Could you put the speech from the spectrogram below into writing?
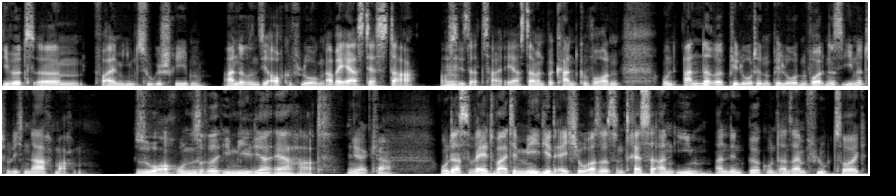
die wird ähm, vor allem ihm zugeschrieben. Andere sind sie auch geflogen, aber er ist der Star aus mhm. dieser Zeit. Er ist damit bekannt geworden. Und andere Pilotinnen und Piloten wollten es ihm natürlich nachmachen. So auch unsere Emilia Earhart. Ja, klar. Und das weltweite Medienecho, also das Interesse an ihm, an Lindbergh und an seinem Flugzeug,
